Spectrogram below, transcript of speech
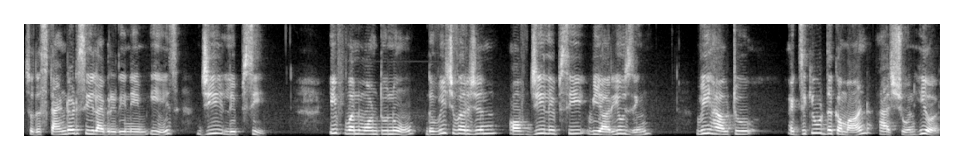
So the standard C library name is glibc. If one want to know the which version of glibc we are using, we have to execute the command as shown here.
